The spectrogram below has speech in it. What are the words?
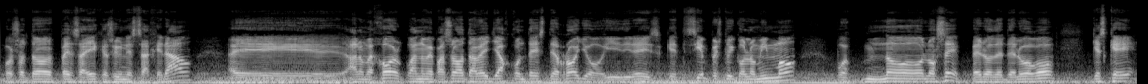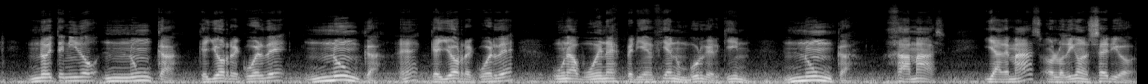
vosotros pensáis que soy un exagerado. Eh, a lo mejor cuando me pasó otra vez ya os conté este rollo y diréis que siempre estoy con lo mismo, pues no lo sé, pero desde luego que es que no he tenido nunca, que yo recuerde, nunca, ¿eh? que yo recuerde una buena experiencia en un Burger King. Nunca, jamás. Y además, os lo digo en serio,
